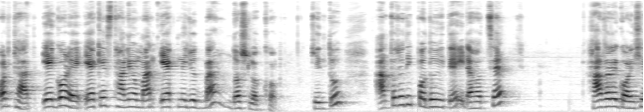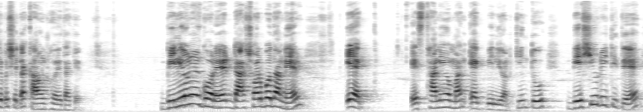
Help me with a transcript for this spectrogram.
অর্থাৎ এ গড়ে একের স্থানীয় মান এক নিযুত বা দশ লক্ষ। কিন্তু আন্তর্জাতিক পদ্ধতিতে এটা হচ্ছে হাজারের গড় হিসেবে সেটা কাউন্ট হয়ে থাকে। বিলিয়নের গড়ের ডা, সর্বদানের এক স্থানীয় মান এক বিলিয়ন। কিন্তু দেশীয় রীতিতে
